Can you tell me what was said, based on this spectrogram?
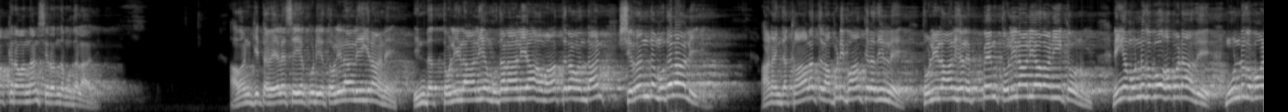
ஆக்குறவன் தான் சிறந்த முதலாளி. அவன்கிட்ட வேலை செய்யக்கூடிய தொழிலாளிகிறானே இந்த தொழிலாளிய முதலாளியாக மாத்திரவன் தான் சிறந்த முதலாளி. ஆனா இந்த காலத்தில் அப்படி பார்க்கறது இல்லை. தொழிலாளிகள் எப்பயும் தொழிலாளியாக தான் நீக்கணும். நீங்க முன்னுக்கு போகப்படாது. முன்னுக்கு போன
